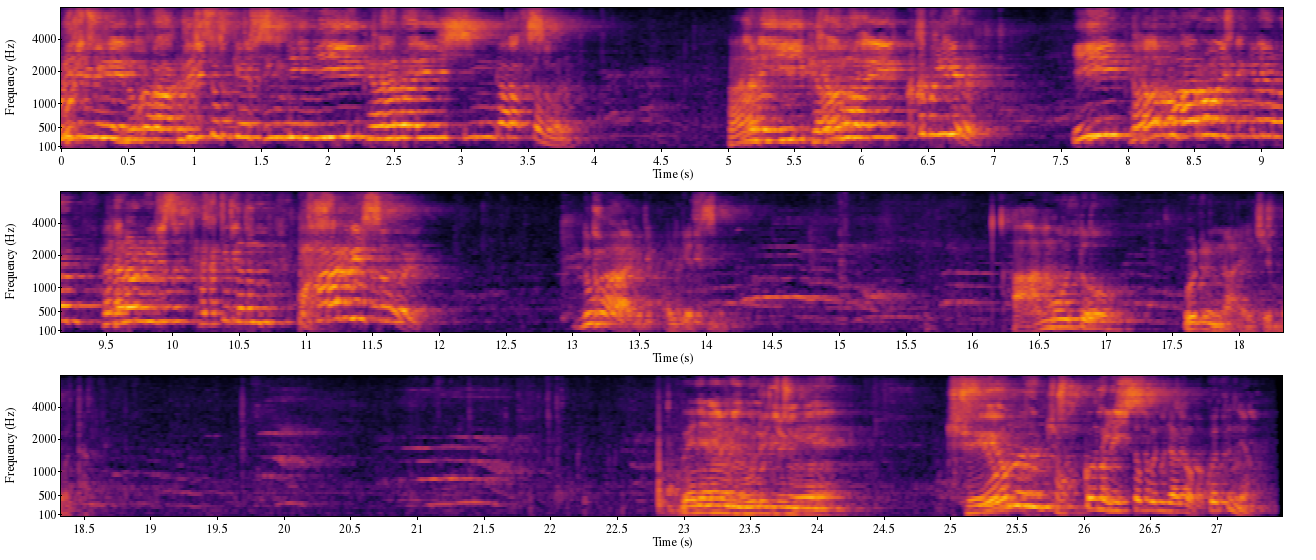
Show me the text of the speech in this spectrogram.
우리 중에 누가 그리스도께 생긴 이 변화의 심각성을 아니 이 변화의 크기를 이 변화로 생기는 변화로 인해서 갖게 되는 파괴성을 누가 알, 알겠습니까? 아무도 우리는 알지 못합니다. 왜냐하면 우리 중에 죄 없는 조건에 있어 본 자가 없거든요.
